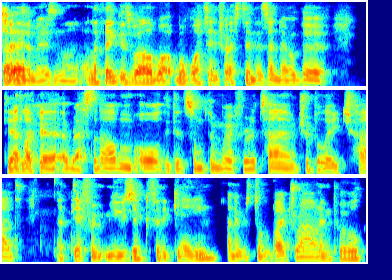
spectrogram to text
that is uh, amazing. That. And I think as well, what, what what's interesting is I know that they had like a, a wrestling album, or they did something where for a time Triple H had a different music for the game, and it was done by Drowning Pool.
